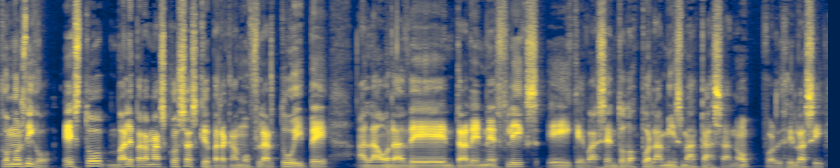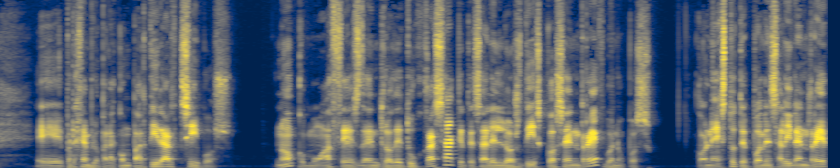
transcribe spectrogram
Como os digo, esto vale para más cosas que para camuflar tu IP a la hora de entrar en Netflix y que vasen todos por la misma casa, ¿no? Por decirlo así. Eh, por ejemplo, para compartir archivos, ¿no? Como haces dentro de tu casa, que te salen los discos en red, bueno, pues con esto te pueden salir en red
